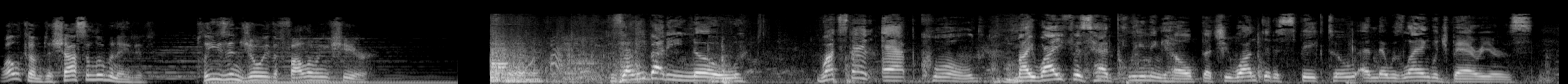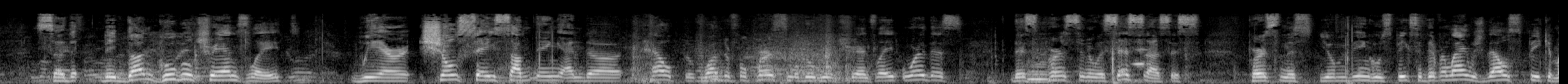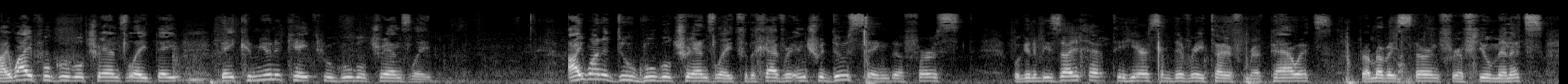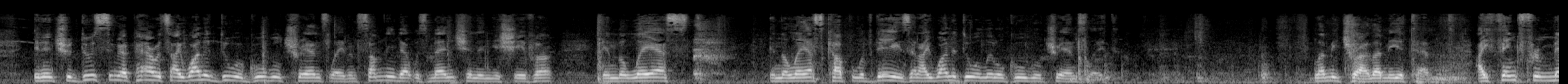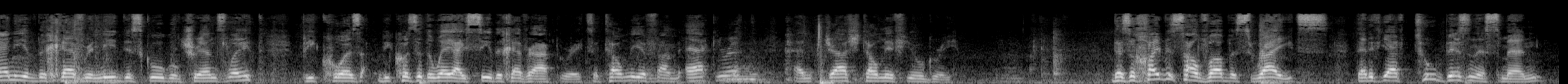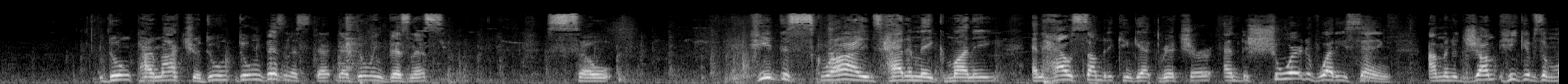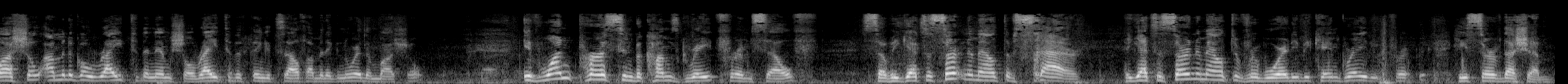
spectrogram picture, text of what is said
Welcome to Shas Illuminated. Please enjoy the following shir. Does anybody know what's that app called? My wife has had cleaning help that she wanted to speak to, and there was language barriers. So they, they've done Google Translate, where she'll say something, and uh, help the wonderful person will Google Translate, or this this person who assists us, this person, this human being who speaks a different language, they'll speak it. My wife will Google Translate. They they communicate through Google Translate. I want to do Google Translate for the Chevra, introducing the first. We're going to be Zeicha to hear some Divrei Torah from Rav Powitz, from Rabbi Stern for a few minutes. In introducing Rav Powitz, I want to do a Google Translate and something that was mentioned in Yeshiva in the last in the last couple of days, and I want to do a little Google Translate. Let me try, let me attempt. I think for many of the Chevra need this Google Translate because, because of the way I see the Chevra operate. So tell me if I'm accurate, and Josh, tell me if you agree. There's a Chayvis Halvavas writes that if you have two businessmen doing parmatria, doing, doing business, they're, they're doing business, so he describes how to make money and how somebody can get richer. And the short of what he's saying, I'm going to jump. He gives a mushal. I'm going to go right to the nimshal, right to the thing itself. I'm going to ignore the mushal. If one person becomes great for himself, so he gets a certain amount of schar, he gets a certain amount of reward. He became great. He, for, he served Hashem.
